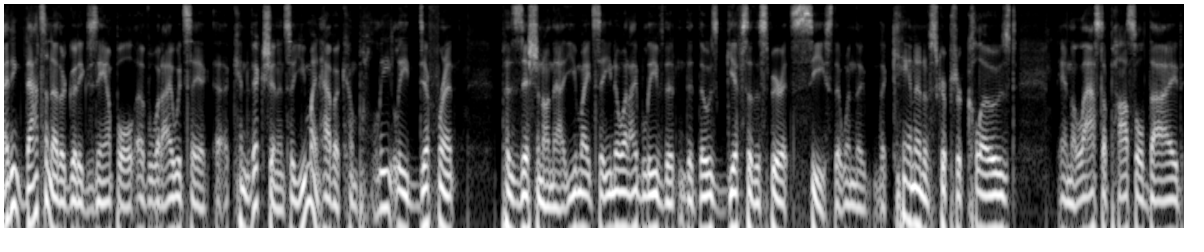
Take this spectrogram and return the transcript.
I think that's another good example of what I would say a, a conviction. And so you might have a completely different position on that. You might say, you know what, I believe that that those gifts of the Spirit cease. That when the the canon of Scripture closed and the last apostle died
